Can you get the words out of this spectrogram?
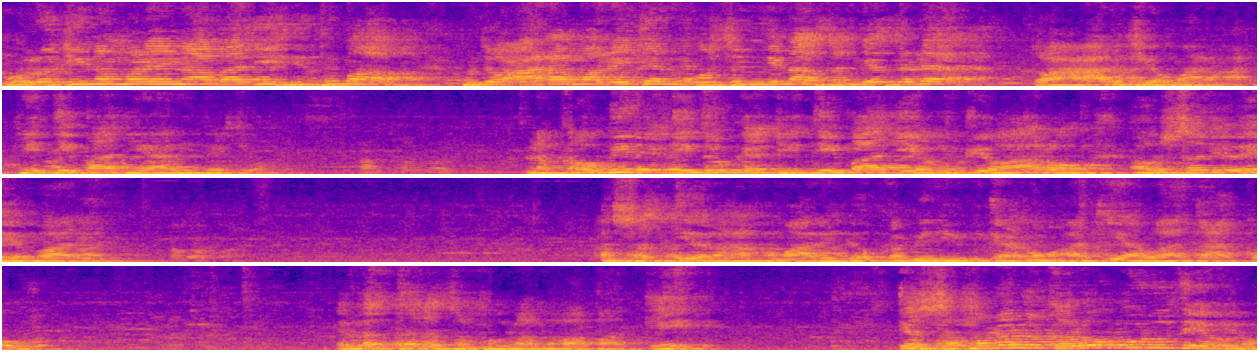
ગુરુજીને મળે ને આ બાજી જીતમાં. જો આરામાં રહી જાય ને કુસુંગીના સંગે ચડ્યા, તો હારજો મારા જીતી બાજી હારી જજો એટલે કબીરે કીધું કે જીતી બાજી અમક્યો હારો. અવસર્યો એ બારી આ સત્ય રાહ અમારી જો કબીર એમ કે હું હાચી આ વાત આ કહું એટલે તરત શંભુરામ બાપા કે કે સમરણ કરો ગુરુદેવનો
